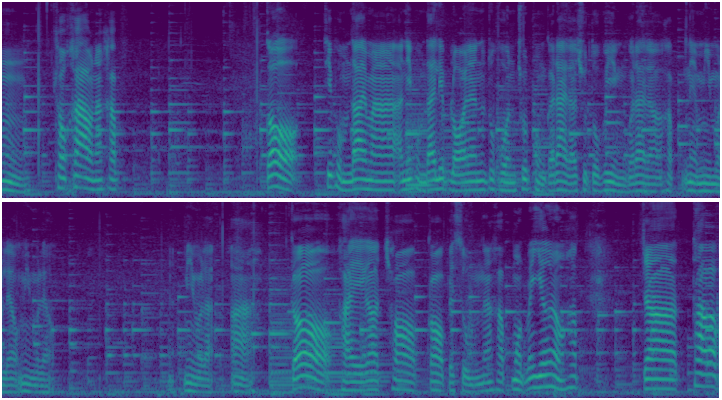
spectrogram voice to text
อืมคร่าวๆนะครับ ก็ที่ผมได้มา อันนี้ผมได้เรียบร้อยแล้วนะทุกคนชุดผมก็ได้แล้วชุดตัวผู้หญิงผมก็ได้แล้วครับเนี่ยมีหมดแล้วมีหมดแล้ว มีหมดล้วอ่า ก็ใครก็ชอบก็ไปสุ่มนะครับ หมดไม่เยอะหรอกครับ จะถ้าว่า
